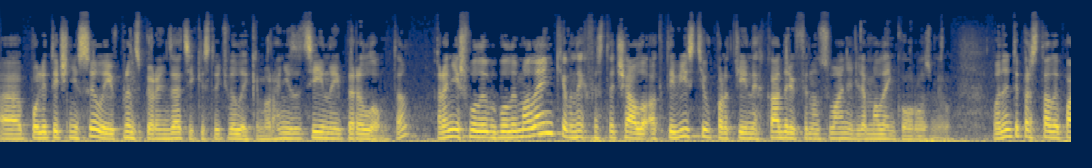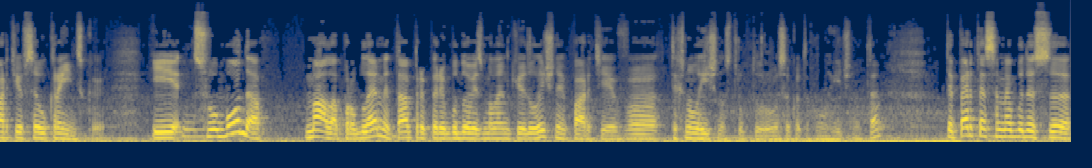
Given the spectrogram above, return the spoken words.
е, політичні сили і, в принципі, організації, які стають великими. Організаційний перелом. Та? Раніше були, були маленькі, в них вистачало активістів, партійних кадрів, фінансування для маленького розміру. Вони тепер стали партією всеукраїнською. І свобода мала проблеми та при перебудові з маленької ідеологічної партії в технологічну структуру, високотехнологічну. Та? Тепер те саме буде з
